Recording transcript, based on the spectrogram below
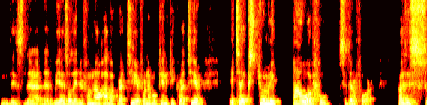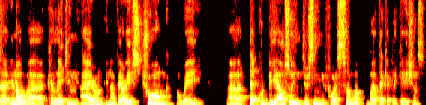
in this that, that we isolated from Al Wahbah crater, from a volcanic crater, it's an extremely powerful siderophore because it's uh, you know uh, chelating iron in a very strong way uh, that could be also interesting for some biotech applications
